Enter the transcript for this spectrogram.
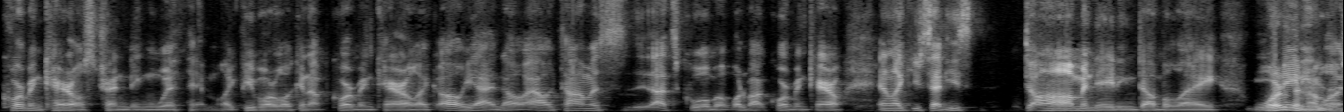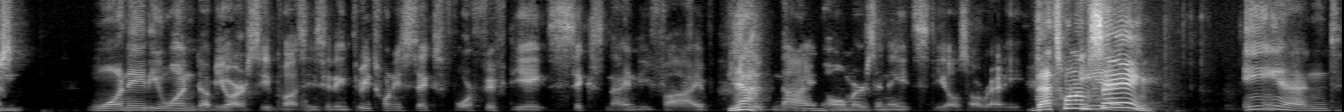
Corbin Carroll's trending with him. Like people are looking up Corbin Carroll, like, oh yeah, no, Alek Thomas, that's cool, but what about Corbin Carroll? And like you said, he's dominating Double A. What are the numbers? 181 WRC plus. He's hitting 326, 458, 695. Yeah. With nine homers and eight steals already. That's what I'm and, saying. And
